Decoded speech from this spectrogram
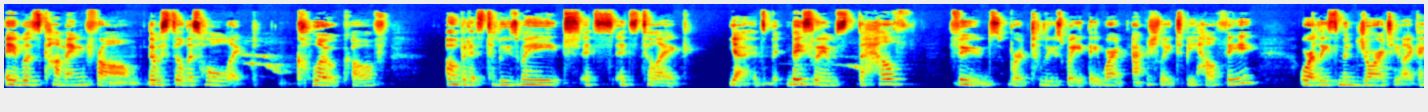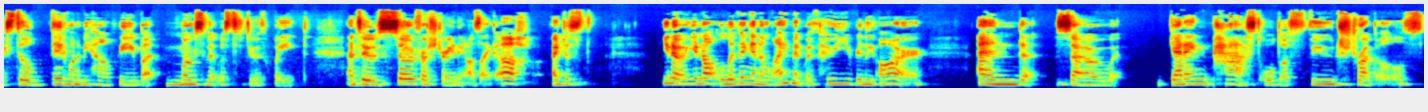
it was coming from there was still this whole like cloak of oh but it's to lose weight it's it's to like yeah it's basically it was the health foods were to lose weight. They weren't actually to be healthy or at least majority. Like i still did want to be healthy but most of it was to do with weight. And so it was so frustrating. I was like oh i just you know you're not living in alignment with who you really are. And so getting past all the food struggles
